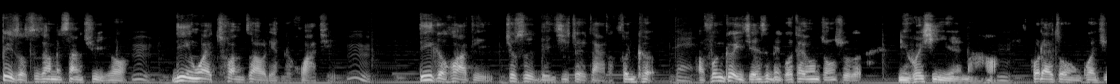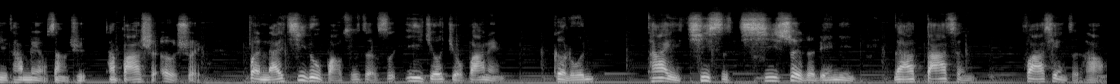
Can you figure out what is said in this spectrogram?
贝佐斯他们上去以后，嗯，另外创造两个话题，嗯。第一个话题就是年纪最大的芬克，对。啊，芬克以前是美国太空总署的女飞行员嘛，哈、嗯，后来种种关系他没有上去，他八十二岁，本来纪录保持者是一九九八年，葛伦，他以七十七岁的年龄，然后搭乘发现者号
